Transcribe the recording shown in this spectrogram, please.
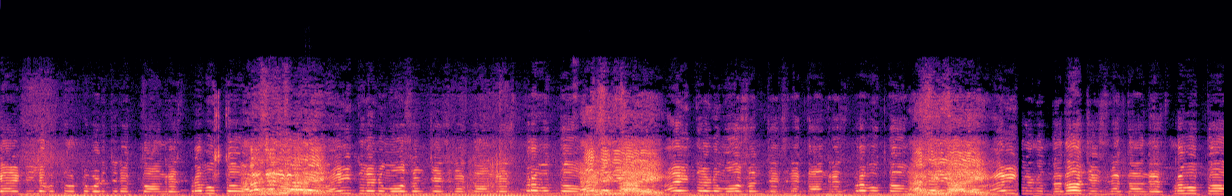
గ్యారంటీలకు తూట్టుబడిచిన కాంగ్రెస్ ప్రభుత్వం. రైతులను మోసం చేసిన కాంగ్రెస్ ప్రభుత్వం. రైతులను మోసం చేసిన కాంగ్రెస్ ప్రభుత్వం. రైతులను దగా చేసిన కాంగ్రెస్ ప్రభుత్వం.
